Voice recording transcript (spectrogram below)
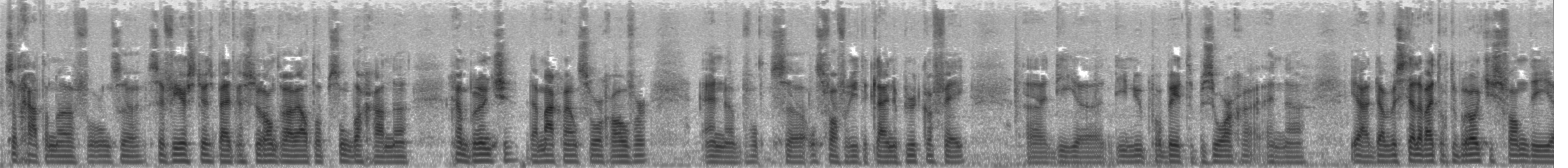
Dus dat gaat dan voor onze serveersters bij het restaurant waar wij altijd op zondag gaan, gaan brunchen. Daar maken wij ons zorgen over. En bijvoorbeeld ons, ons favoriete kleine buurtcafé. Uh, die, die nu probeert te bezorgen. En ja, daar bestellen wij toch de broodjes van die,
